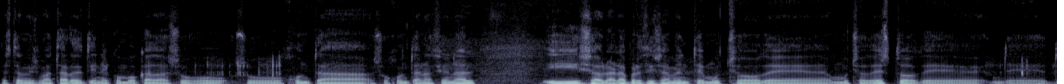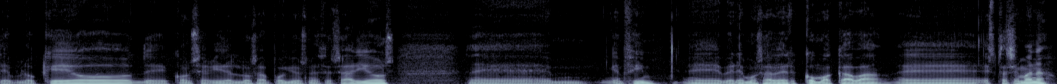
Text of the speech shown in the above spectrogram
esta misma tarde tiene convocada su, junta su junta nacional. Y se hablará precisamente mucho de mucho de esto de, bloqueo de conseguir los apoyos necesarios. Eh, en fin, veremos a ver cómo acaba esta semana.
